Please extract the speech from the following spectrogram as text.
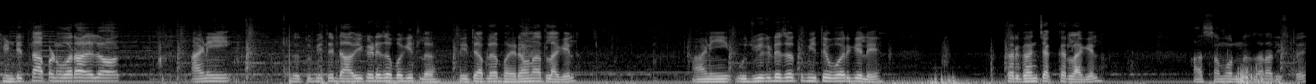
खिंडीतनं आपण वर आलेलो आहोत. आणि जर तुम्ही ते डावीकडे जर बघितलं तर इथे आपल्याला भैरवनाथ लागेल. आणि उजवीकडे जर तुम्ही इथे वर गेले तर घनचक्कर लागेल. हा समोर नजारा दिसतोय.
